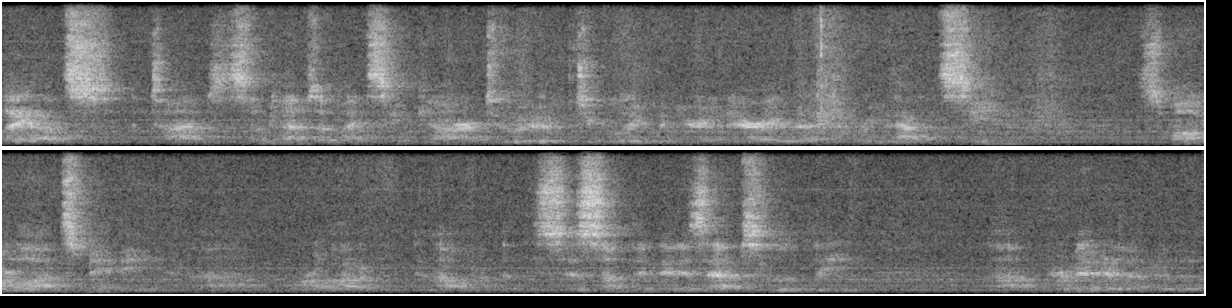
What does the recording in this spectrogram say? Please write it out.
layouts at times, and sometimes it might seem counterintuitive, particularly when you're in an area that, where you haven't seen smaller lots maybe, um, or a lot of development, but this is something that is absolutely uh, permitted under the,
